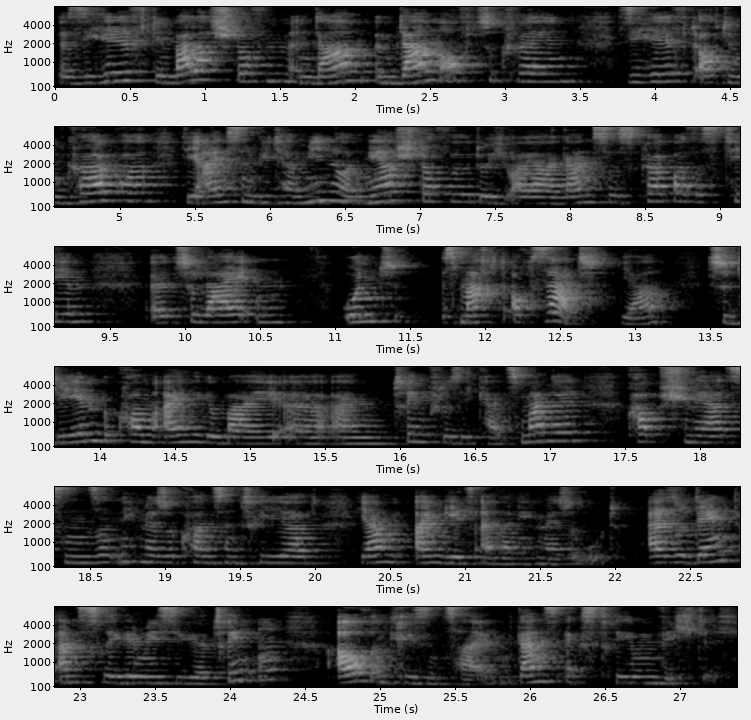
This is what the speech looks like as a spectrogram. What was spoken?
Äh, sie hilft, den Ballaststoffen im Darm, im Darm aufzuquellen. Sie hilft auch dem Körper, die einzelnen Vitamine und Nährstoffe durch euer ganzes Körpersystem äh, zu leiten. Und es macht auch satt. Ja? Zudem bekommen einige bei äh, einem Trinkflüssigkeitsmangel Kopfschmerzen, sind nicht mehr so konzentriert, ja, einem geht es einfach nicht mehr so gut. Also denkt ans regelmäßige Trinken, auch in Krisenzeiten, ganz extrem wichtig.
